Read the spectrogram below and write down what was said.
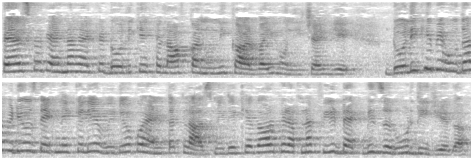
फैंस का कहना है कि डोली के खिलाफ कानूनी कार्रवाई होनी चाहिए। डोली की बेहुदा वीडियोस देखने के लिए वीडियो को एंड तक लाजमी देखिएगा और फिर अपना फीडबैक भी ज़रूर दीजिएगा।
